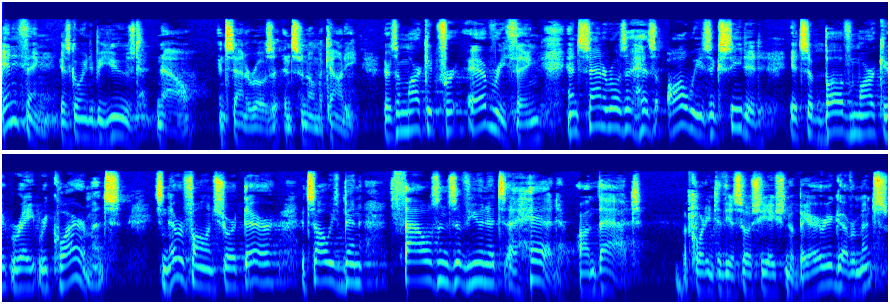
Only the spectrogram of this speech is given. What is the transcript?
anything is going to be used now in Santa Rosa and Sonoma County. There's a market for everything, and Santa Rosa has always exceeded its above market rate requirements. It's never fallen short there. It's always been thousands of units ahead on that, according to the Association of Bay Area Governments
